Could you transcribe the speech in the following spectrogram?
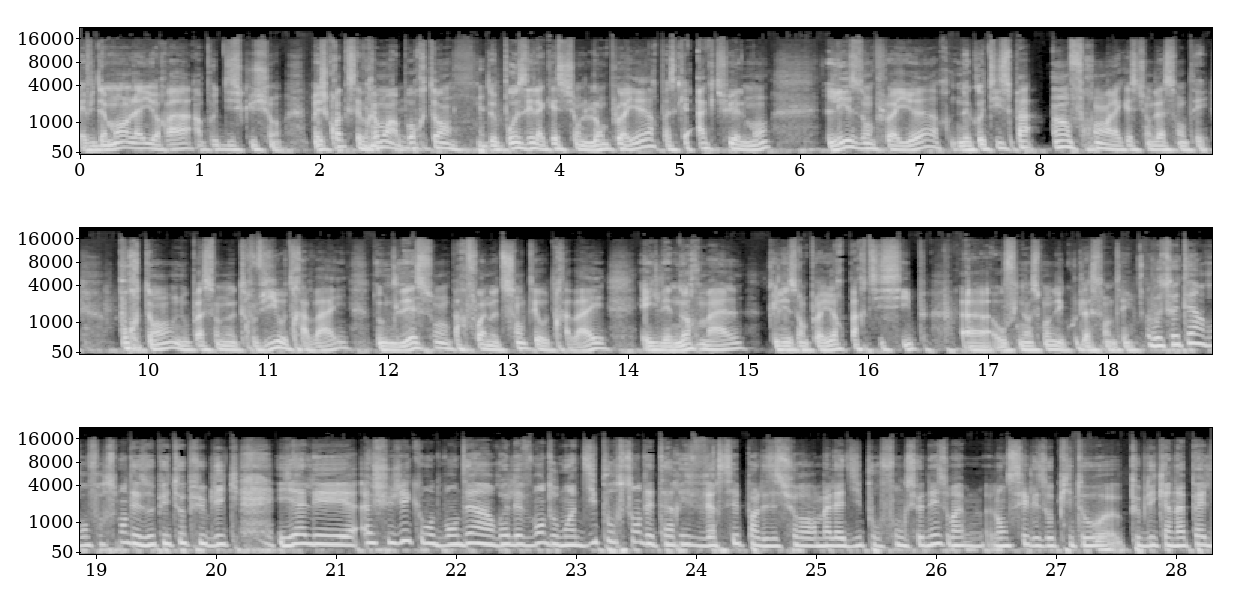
évidemment, là, il y aura un peu de discussion. Mais je crois que c'est vraiment important de poser la question de l'employeur parce qu'actuellement, les employeurs ne cotisent pas un franc à la question de la santé. Pourtant, nous passons notre vie au travail, nous laissons parfois notre santé au travail et il est normal que les employeurs participent euh, au financement des coûts la santé. Vous souhaitez un renforcement des hôpitaux publics. Il y a les HUG qui ont demandé un relèvement d'au moins 10% des tarifs versés par les assureurs maladie pour fonctionner. Ils ont même lancé les hôpitaux euh, publics un appel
